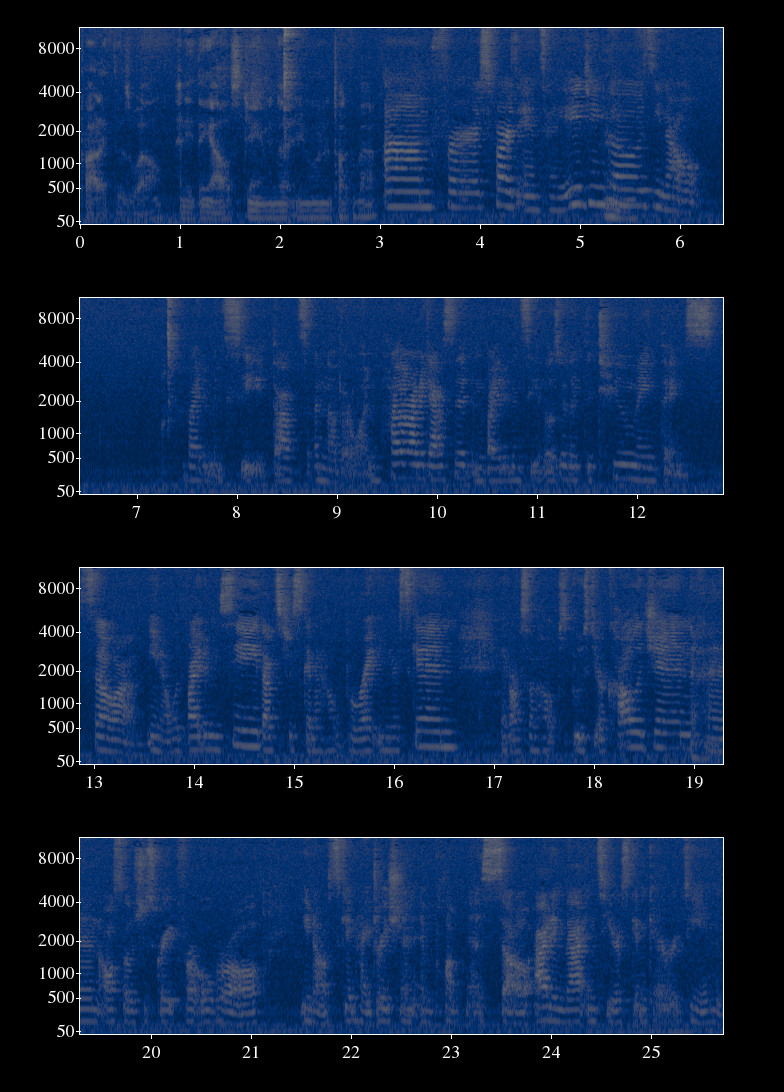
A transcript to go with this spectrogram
product as well. Anything else, Jamie, that you want to talk about? Um, for as far as anti-aging mm. goes, you know, vitamin C. That's another one. Hyaluronic acid and vitamin C. Those are like the two main things. So, uh, you know, with vitamin C, that's just going to help brighten your skin. It also helps boost your collagen, and also it's just great for overall you know, skin hydration and plumpness. So adding that into your skincare routine,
